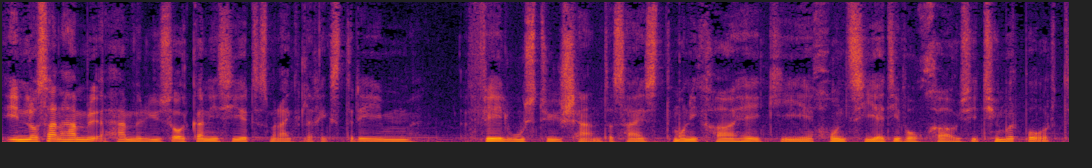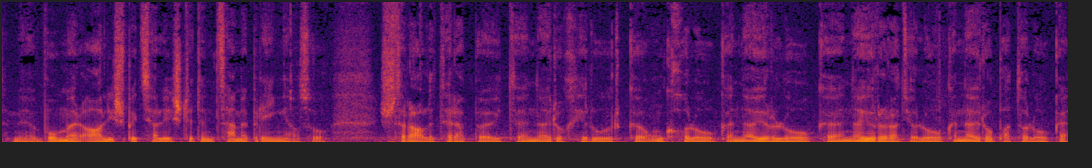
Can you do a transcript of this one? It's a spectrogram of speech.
In Lausanne haben wir, haben wir uns organisiert, dass wir eigentlich extrem viel Austausch haben. Das heisst, Monika Hegi kommt sie jede Woche an unsere Tumorboard, wo wir alle Spezialisten zusammenbringen, also Strahlentherapeuten, Neurochirurgen, Onkologen, Neurologen, Neuroradiologen, Neuropathologen,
